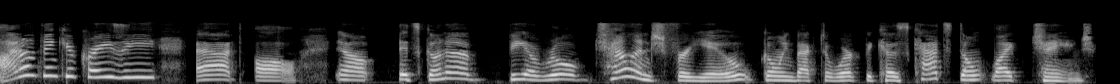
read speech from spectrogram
i don't think you're crazy at all you know it's gonna be a real challenge for you going back to work because cats don't like change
